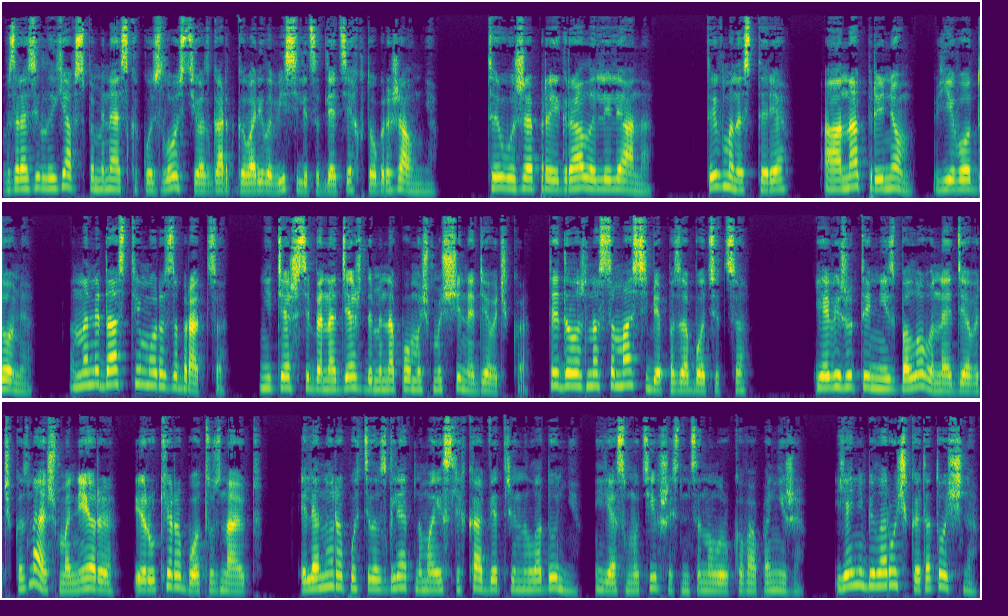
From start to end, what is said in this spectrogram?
Возразила я, вспоминая, с какой злостью Асгард говорила виселица для тех, кто угрожал мне. Ты уже проиграла, Лилиана. Ты в монастыре, а она при нем, в его доме. Она не даст ему разобраться. Не тешь себя надеждами на помощь мужчине, девочка. Ты должна сама себе позаботиться. «Я вижу, ты не избалованная девочка, знаешь манеры, и руки работу знают». Элеонора опустила взгляд на мои слегка ветреные ладони, и я, смутившись, натянула рукава пониже. «Я не белоручка, это точно.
